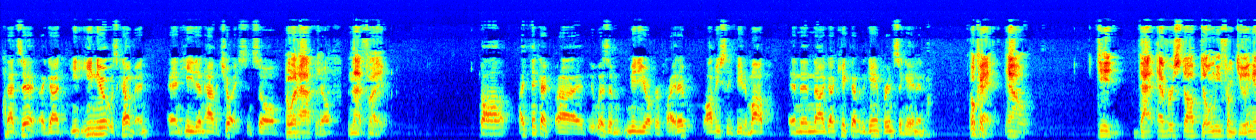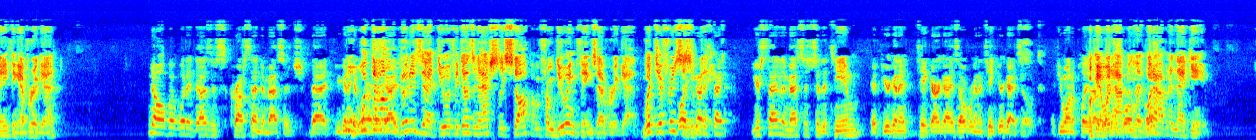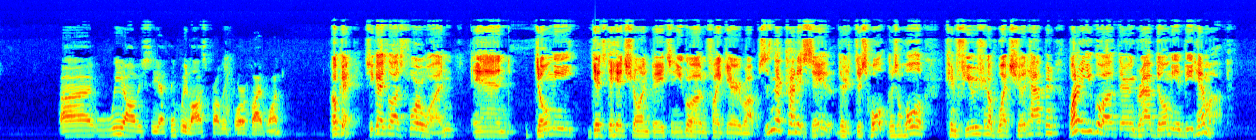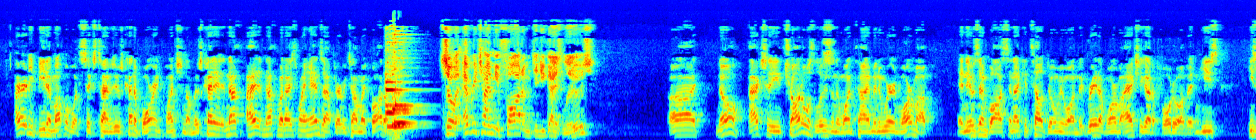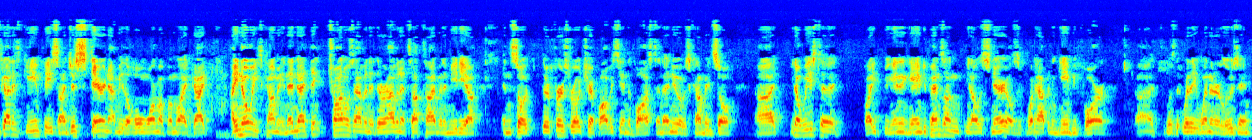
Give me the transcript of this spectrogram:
that's it. I got he, he knew it was coming, and he didn't have a choice, and so And what happened No. in that fight? uh, I think I uh, it was a mediocre fight. I obviously beat him up, and then I got kicked out of the game for instigating. Okay, now, did that ever stop Domi from doing anything ever again? No, but what it does is cross send a message that you're going to Well, hit what the hell guys. good does that do if it doesn't actually stop them from doing things ever again? What difference well, does you it make? send. You're sending a message to the team. If you're going to take our guys out, we're going to take your guys out. If you want to play. Okay, that what way, happened? what happened in that game? Uh, we obviously, I think we lost probably four or five one. Okay, so you guys lost four one, and Domi gets to hit Shawn Bates, and you go out and fight Gary Roberts. Doesn't that kind of say there's there's whole there's a whole confusion of what should happen? Why don't you go out there and grab Domi and beat him up? I already beat him up about six times. It was kind of boring punching him. It was kind of not. I had nothing but ice my hands after every time I fought him. So every time you fought him, did you guys lose? Uh, no, actually, Toronto was losing at one time, and we were in warm up, and it was in Boston. I could tell Domi wanted to great up warm up. I actually got a photo of it, and he's he's got his game face on, just staring at me the whole warm up. I'm like, I I know he's coming, and I think Toronto's having a, they're having a tough time in the media, and so their first road trip, obviously into Boston, I knew it was coming. So, uh, you know, we used to fight beginning of the game. Depends on you know the scenarios of what happened in game before. Uh, was it, were they winning or losing?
